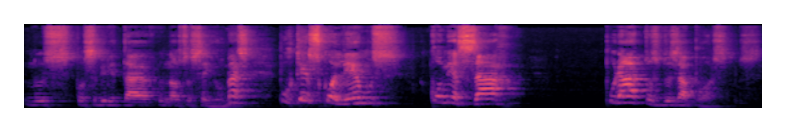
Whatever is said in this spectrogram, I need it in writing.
nos possibilitar o nosso Senhor. Mas por que escolhemos começar por Atos dos Apóstolos?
